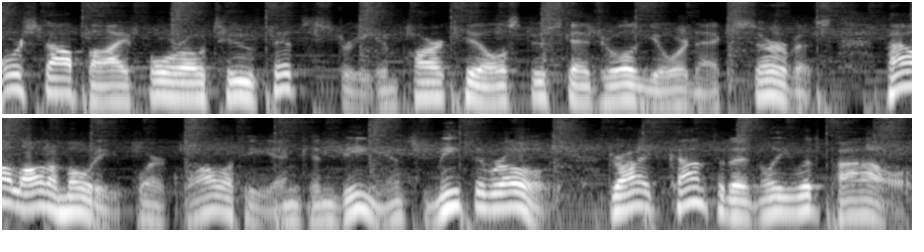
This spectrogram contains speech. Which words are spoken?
or stop by 402 5th Street in Park Hills to schedule your next service. Powell Automotive, where quality and convenience meet the road. Drive confidently with Powell.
